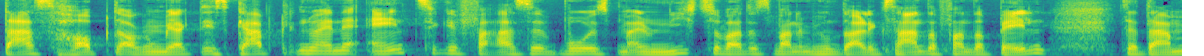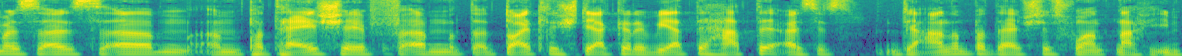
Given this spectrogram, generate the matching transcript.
das Hauptaugenmerk. Es gab nur eine einzige Phase, wo es mal nicht so war, das war nämlich unter Alexander van der Bellen, der damals als ähm, ähm Parteichef ähm, deutlich stärkere Werte hatte als jetzt die anderen Parteichefs vor und nach ihm.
